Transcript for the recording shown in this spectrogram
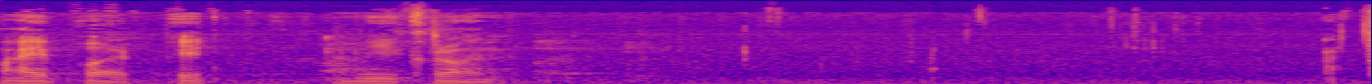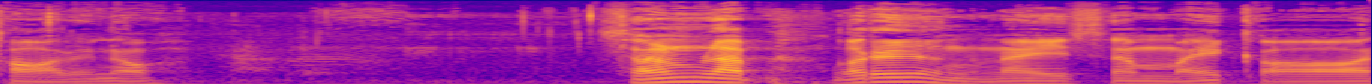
ไฟเปิดปิดมีกรนต่อเลยเนาะสำหรับเรื่องในสมัยก่อน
